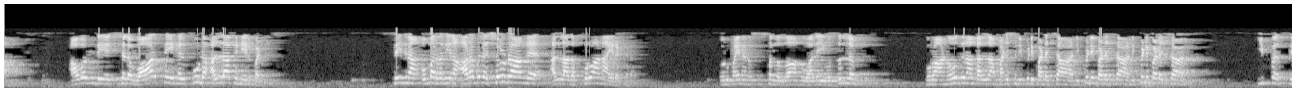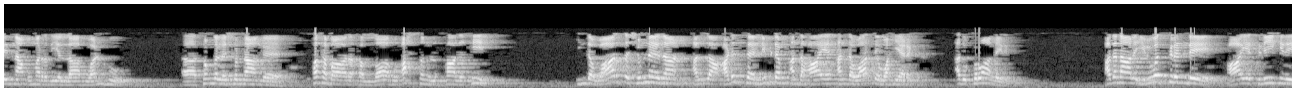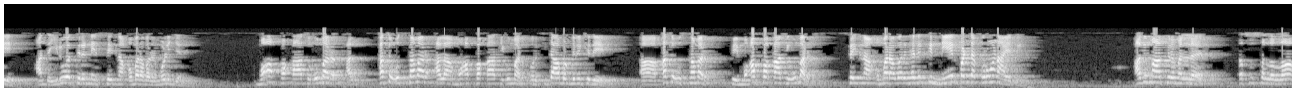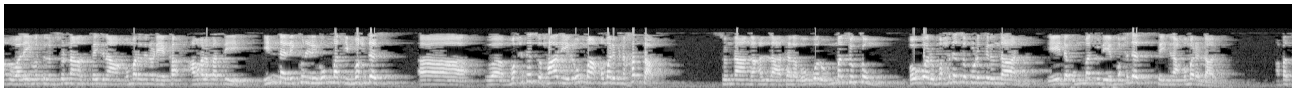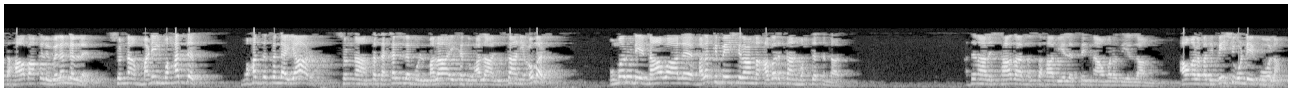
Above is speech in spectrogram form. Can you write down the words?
அவருடைய சில வார்த்தைகள் கூட அல்லாக்கு நேர்படி செய்தினா உமர் ரதினா அரபுல சொல்றாங்க. அல்லாத குரானா இருக்கிறார் ஒரு பையன் ரசூசல்லாஹு அலை வசல்லம் குரான் ஓதுறாங்க. அல்லா மனுஷன் இப்படி படைச்சான் இப்படி படைச்சான் இப்படி படைச்சான். இப்ப சின்னா உமர் ரதி அல்லாஹு அன்பு தொங்கல்ல சொன்னாங்க. இந்த வார்த்தை சொன்னதுதான் அல்லாஹ் அடுத்த நிமிடம் அந்த ஆய அந்த வார்த்தை வகையா இருக்கு அது குரான்ல இருக்கு. அதனால இருபத்தி ரெண்டு ஆயத்திலீக்குது அந்த இருபத்தி ரெண்டு செய்தி உமர் அவர் மொழிஞ்சது. உமர் உஸ்தமர் அலா முஅஃபகாத்தி உமர். ஒரு கிதாப் ஒன்று இருக்குது. கத் உஸ்தமர் முஅஃபகாத்தி உமர். செய்தினா உமர் அவர்களுக்கு நேர்பட்ட குருவன் ஆயது அது மாத்திரமல்ல ரசூசல்லாஹு அலைவசலம் சொன்னாங்க செய்தினா உமரதனுடைய அவங்கள பத்தி இன்ன லிக்குள்ளி உம்மத்தி முஹ்தஸ் உம்மா உமர் சொன்னாங்க அல்லா தல ஒவ்வொரு உம்மத்துக்கும் ஒவ்வொரு முகதத்தை கொடுத்திருந்தான். ஏண்ட உம்மத்துடைய முகதத் செய்தினா உமர் என்றார்கள் அப்ப சஹாபாக்கள் விலங்கல்ல சொன்னா மணில் முகத்தத் முஹத்தஸ் யார்? சொன்னா சதகல்லமுல் மலாய்கது அலா லிசானி உமர். உமருடைய நாவால மலக்கு பேசுறாங்க அவர் தான் முஹத்தஸ் என்றார். அதனால சாதாரண சஹாபி அல்ல அமரது எல்லாம் அவங்கள பத்தி பேசிக்கொண்டே போகலாம்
